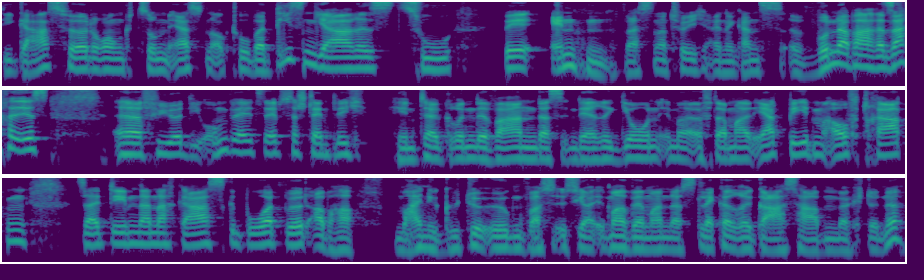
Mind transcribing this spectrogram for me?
die Gasförderung zum 1. Oktober diesen Jahres zu beenden, was natürlich eine ganz äh, wunderbare Sache ist äh, für die Umwelt selbstverständlich. Hintergründe waren, dass in der Region immer öfter mal Erdbeben auftraten, seitdem dann nach Gas gebohrt wird. Aber meine Güte, irgendwas ist ja immer, wenn man das leckere Gas haben möchte, ne?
